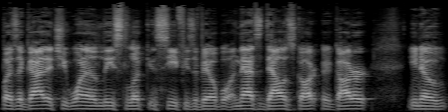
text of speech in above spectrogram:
but it's a guy that you want to at least look and see if he's available, and that's Dallas Goedert. You know,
